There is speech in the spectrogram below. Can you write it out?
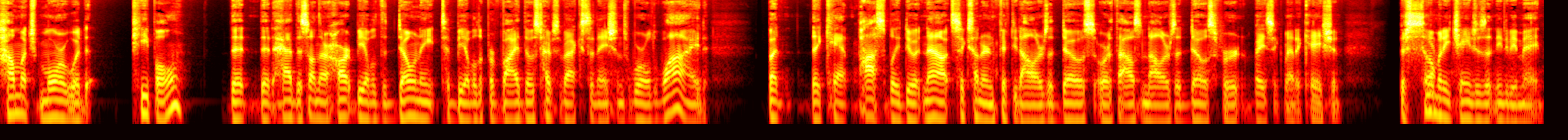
how much more would people that that had this on their heart be able to donate to be able to provide those types of vaccinations worldwide but they can't possibly do it now at $650 a dose or $1,000 a dose for basic medication. There's so yep. many changes that need to be made.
